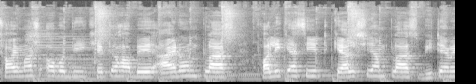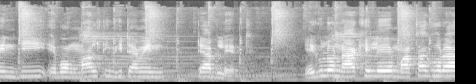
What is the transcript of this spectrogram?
ছয় মাস অবধি খেতে হবে iron plus folic acid, calcium plus vitamin D এবং মাল্টিভিটামিন ট্যাবলেট। এগুলো না খেলে মাথা ঘোরা,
